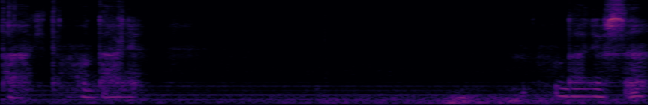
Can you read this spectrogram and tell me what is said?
Так, йдемо далі. Далі все.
